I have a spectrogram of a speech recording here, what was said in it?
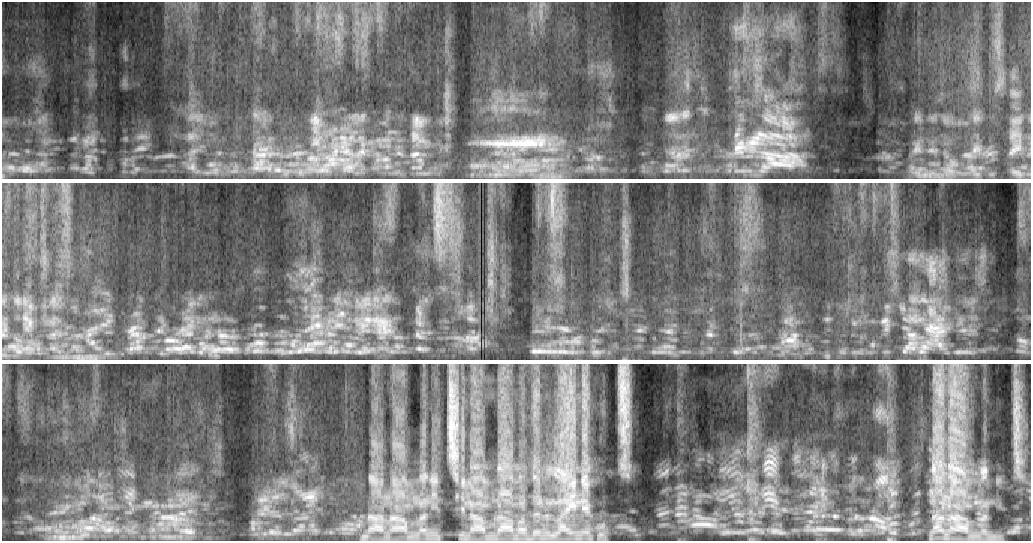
না না আমরা নিচ্ছি না আমরা আমাদের লাইনে করছি। না না আমরা নিচ্ছি।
